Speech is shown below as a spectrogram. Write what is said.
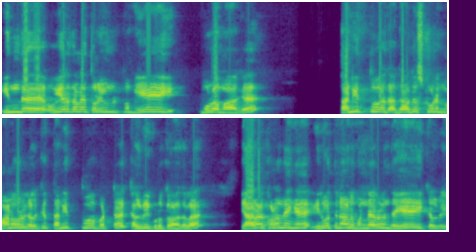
இந்த உயர்தர தொழில்நுட்பம் ஏஐ மூலமாக தனித்துவ அதாவது ஸ்டூடெண்ட் மாணவர்களுக்கு தனித்துவப்பட்ட கல்வி கொடுக்குறோம் இதில். யாரா குழந்தைங்க இருபத்தி நாலு மணி நேரம் இந்த ஏஐ கல்வி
